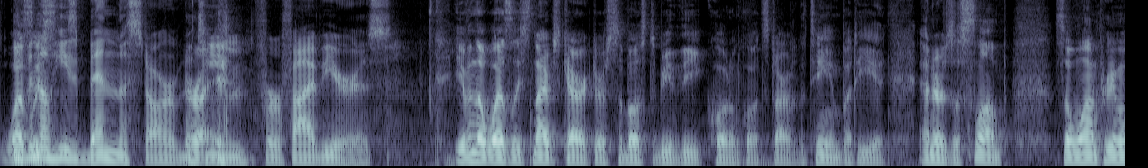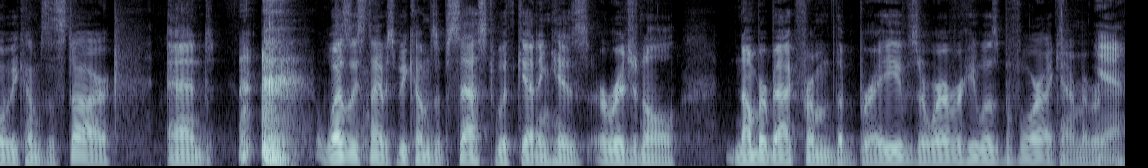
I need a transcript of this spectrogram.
Wesley Even though he's been the star of the Right. team for five years. even though Wesley Snipes' character is supposed to be the quote unquote star of the team, but he enters a slump. So Juan Primo becomes the star, and Wesley Snipes becomes obsessed with getting his original number back from the Braves or wherever he was before. I can't remember. Yeah,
